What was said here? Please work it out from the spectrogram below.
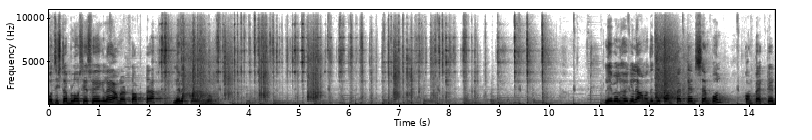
পঁচিশটা ব্লো শেষ হয়ে গেলে আমরা টপটা লেবেল করে নেব। লেবেল হয়ে গেলে আমাদের যে কম্প্যাক্টেড স্যাম্পল কম্প্যাক্টেড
